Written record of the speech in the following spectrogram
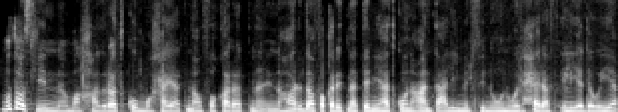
متواصلين مع حضراتكم وحياتنا وفقراتنا. النهارده فقرتنا التانية هتكون عن تعليم الفنون والحرف اليدوية.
